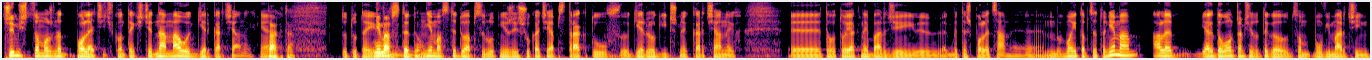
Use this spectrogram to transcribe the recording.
czymś, co można polecić w kontekście na małych gier karcianych, nie? Tak, tak. To tutaj Nie ma wstydu. Nie ma wstydu absolutnie, jeżeli szukacie abstraktów, gier logicznych, karcianych, y, to, to jak najbardziej y, jakby też polecamy. Y, W mojej topce to nie mam, ale jak dołączam się do tego, co mówi Marcin,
